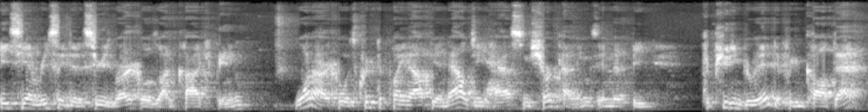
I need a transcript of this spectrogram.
ACM recently did a series of articles on cloud computing. One article was quick to point out the analogy has some shortcomings in that the computing grid, if we can call it that,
